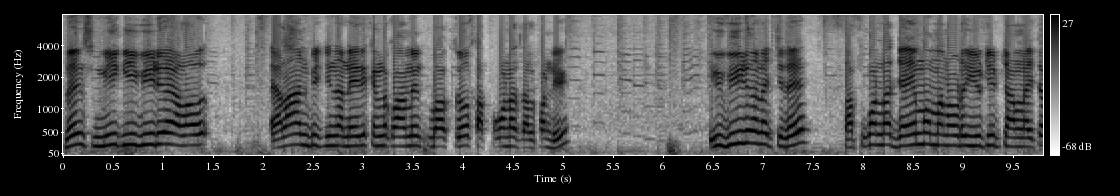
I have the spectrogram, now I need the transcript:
ఫ్రెండ్స్ మీకు ఈ వీడియో ఎలా ఎలా అనిపించింది అనేది కింద కామెంట్ బాక్స్లో తప్పకుండా తెలపండి. ఈ వీడియో నచ్చితే తప్పకుండా జయమ్మ మనోడు యూట్యూబ్ ఛానల్ అయితే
